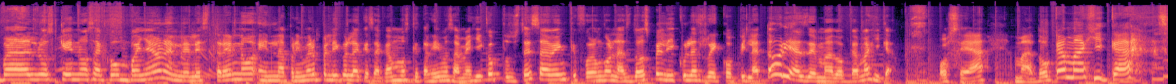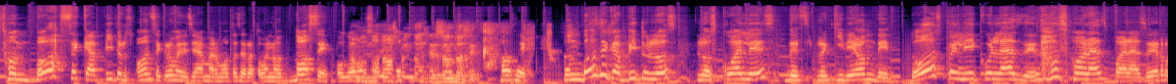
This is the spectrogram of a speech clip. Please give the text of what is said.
para los que nos acompañaron en el estreno en la primera película que sacamos que trajimos a México, pues ustedes saben que fueron con las dos películas recopilatorias de Madoka Mágica. O sea, Madoka Mágica son 12 capítulos, 11 creo me decía Marmota hace rato, bueno, 12, pongamos. No, no, son 12, son 12. Son 12 capítulos, los cuales requirieron de dos películas de dos horas para ser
